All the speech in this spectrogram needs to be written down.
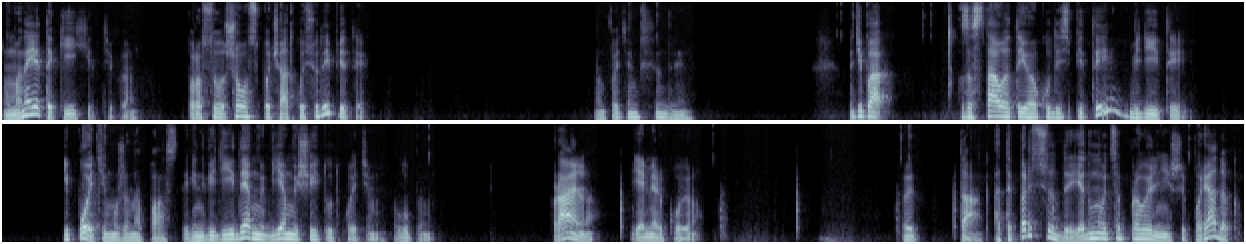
У мене є такий хід, типу. Просто йшов спочатку сюди піти, а потім сюди. Ну, типа, заставити його кудись піти, відійти, і потім уже напасти. Він відійде, ми б'ємо ще й тут потім лупимо. Правильно? Я міркую. Так, а тепер сюди. Я думаю, це правильніший порядок,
